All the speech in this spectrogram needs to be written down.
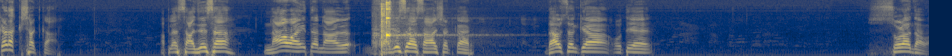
कडक षटकार. आपल्या साजेसा नाव आहे त्या नाव साजेसा असा हा षटकार. धाव संख्या आहे सोळा धावा.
